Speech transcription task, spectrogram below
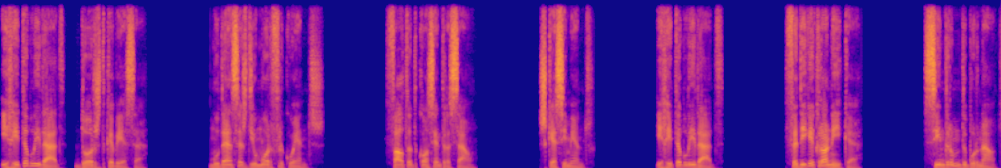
irritabilidade, dores de cabeça, mudanças de humor frequentes, falta de concentração, esquecimento, irritabilidade, fadiga crónica, síndrome de burnout,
